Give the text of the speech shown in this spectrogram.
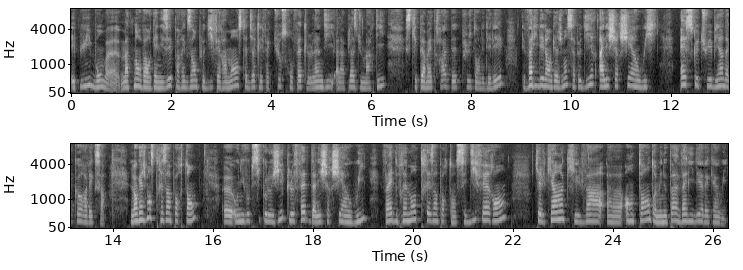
Et puis bon, bah, maintenant on va organiser par exemple différemment, c'est-à-dire que les factures seront faites le lundi à la place du mardi, ce qui permettra d'être plus dans les délais. valider l'engagement, ça veut dire aller chercher un oui. Est-ce que tu es bien d'accord avec ça? L'engagement, c'est très important. Euh, au niveau psychologique, le fait d'aller chercher un oui va être vraiment très important. C'est différent quelqu'un qu'il va euh, entendre mais ne pas valider avec un oui.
